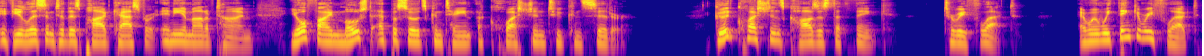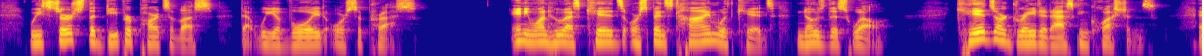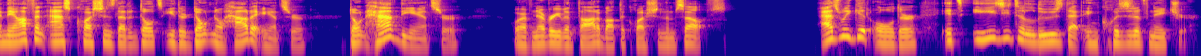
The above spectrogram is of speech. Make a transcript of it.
If you listen to this podcast for any amount of time, you'll find most episodes contain a question to consider. Good questions cause us to think, to reflect. And when we think and reflect, we search the deeper parts of us that we avoid or suppress. Anyone who has kids or spends time with kids knows this well. Kids are great at asking questions, and they often ask questions that adults either don't know how to answer, don't have the answer, or have never even thought about the question themselves. As we get older, it's easy to lose that inquisitive nature,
